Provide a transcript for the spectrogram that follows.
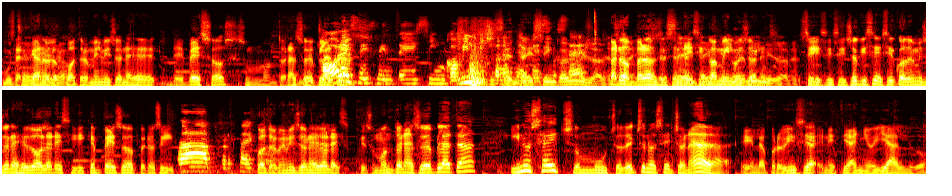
Mucho cercano a los dinero. 4 mil millones de, de pesos, es un montonazo de plata. Ahora hay 65 mil millones de 65 pesos. mil ¿eh? millones. Perdón, perdón, 65 mil 65 millones. Sí, sí, sí. Yo quise decir 4 mil millones de dólares y dije pesos, pero sí. Ah, perfecto. 4 mil millones de dólares, que es un montonazo de plata, y no se ha hecho mucho, de hecho no se ha hecho nada en la provincia en este año y algo.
